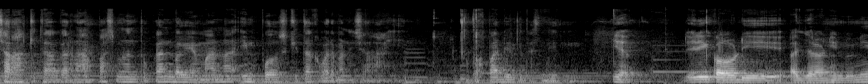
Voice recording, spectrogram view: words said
cara kita bernapas menentukan bagaimana impuls kita kepada manusia lain. Atau kepada diri kita sendiri. Ya jadi kalau di ajaran Hindu ini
